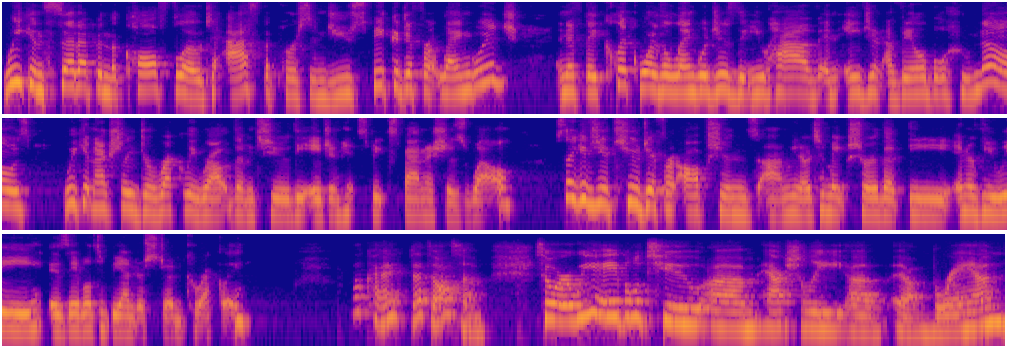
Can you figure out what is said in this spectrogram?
we can set up in the call flow to ask the person, do you speak a different language? And if they click one of the languages that you have an agent available who knows, we can actually directly route them to the agent who speaks Spanish as well. So that gives you two different options, um, you know, to make sure that the interviewee is able to be understood correctly. Okay, that's awesome. So, are we able to um, actually uh, uh, brand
